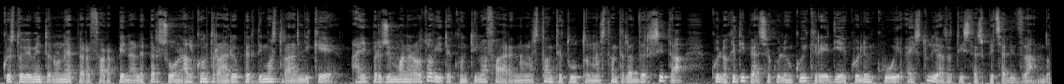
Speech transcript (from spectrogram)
Questo ovviamente non è per far pena alle persone, al contrario per dimostrargli che hai preso in mano la tua vita e continui a fare, nonostante tutto, nonostante l'avversità, quello che ti piace, quello in cui credi e quello in cui hai studiato e ti stai specializzando.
